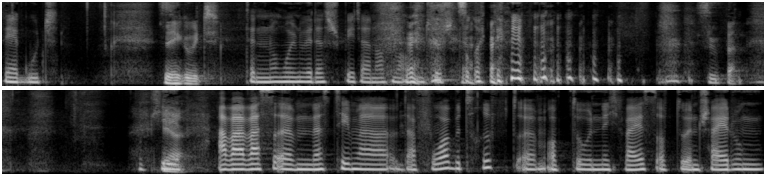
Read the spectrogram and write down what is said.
Sehr gut. Sehr gut. Dann holen wir das später nochmal auf den Tisch zurück. Super. Okay, ja. aber was ähm, das Thema davor betrifft, ähm, ob du nicht weißt, ob du Entscheidungen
